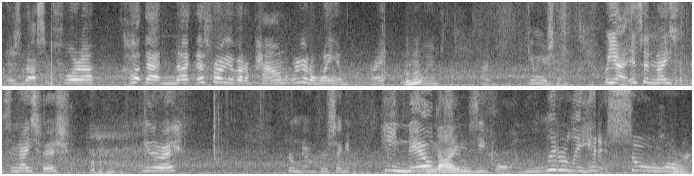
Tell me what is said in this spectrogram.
Up? It's Bass in Florida. Caught that nut. That's probably about a pound. We're gonna weigh him, right? Weigh him. All right, give me your skin. But yeah, it's a nice, it's a nice fish. Either way, put him down for a second. He nailed Nice. the Zoom Z Craw. Literally hit it so hard,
